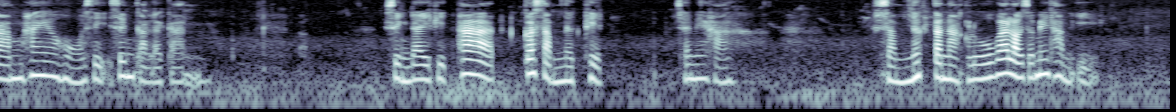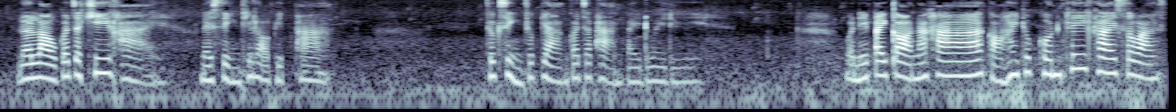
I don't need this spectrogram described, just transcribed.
กรรมให้อโหสิซึ่งกันและกัน สิ่งใดผิดพลาดก็สำนึกผิด ใช่ไหมคะสำนึกตระหนักรู้ว่าเราจะไม่ทำอีก แล้วเราก็จะขี้ขายในสิ่งที่เราผิดพลาด ทุกสิ่งทุกอย่างก็จะผ่านไปด้วยดี วันนี้ไปก่อนนะคะ ขอให้ทุกคนคลี่คลายสว่างส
